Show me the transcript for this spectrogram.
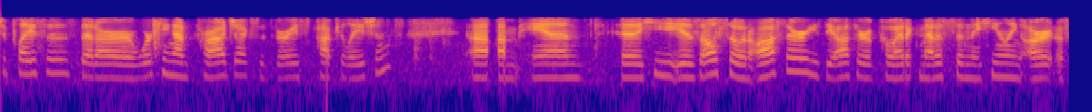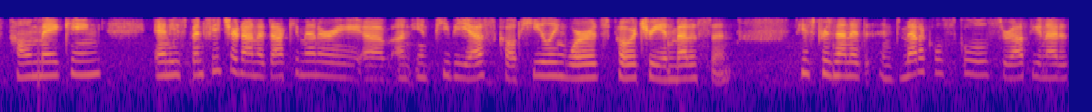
to places that are working on projects with various populations. Um, and uh, he is also an author. He's the author of Poetic Medicine, The Healing Art of Poem Making. And he's been featured on a documentary uh, on, in PBS called Healing Words, Poetry, and Medicine. He's presented in medical schools throughout the United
